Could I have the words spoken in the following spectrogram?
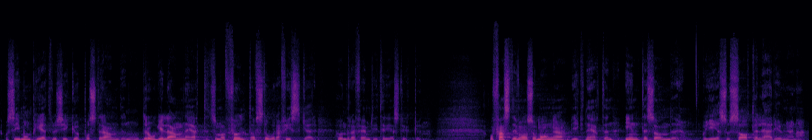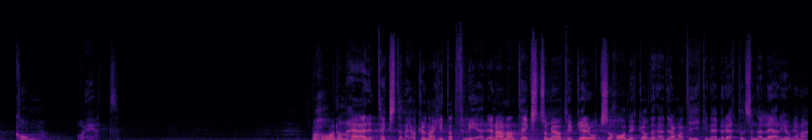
Och Simon Petrus gick upp på stranden och drog i land nätet som var fullt av stora fiskar, 153 stycken. Och fast det var så många gick näten inte sönder. Och Jesus sa till lärjungarna, kom och ät. Vad har de här texterna? Jag kunde ha hittat fler. En annan text som jag tycker också har mycket av den här dramatiken är berättelsen när lärjungarna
